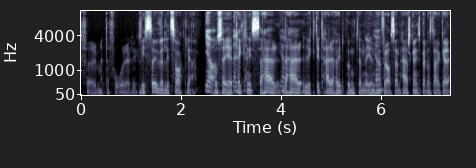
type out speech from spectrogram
För metaforer. Liksom. Vissa är ju väldigt sakliga Ja, och säger verkligen. tekniskt så här, Ja. det här är viktigt, här är höjdpunkten i den här Ja. frasen, här ska ni spela starkare.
